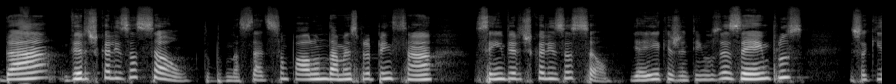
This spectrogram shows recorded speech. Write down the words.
da verticalização. Na cidade de São Paulo não dá mais para pensar sem verticalização. E aí é que a gente tem os exemplos. Isso aqui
